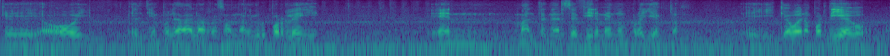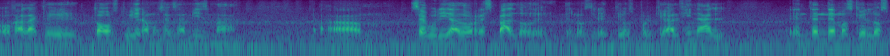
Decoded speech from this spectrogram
que hoy el tiempo le da la razón al grupo Orlegui en mantenerse firme en un proyecto. Y qué bueno por Diego, ojalá que todos tuviéramos esa misma seguridad o respaldo de, los directivos, porque al final entendemos que los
